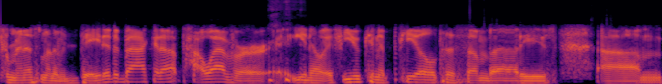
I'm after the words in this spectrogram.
tremendous amount of data to back it up. However, you know, if you can appeal to somebody's um,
